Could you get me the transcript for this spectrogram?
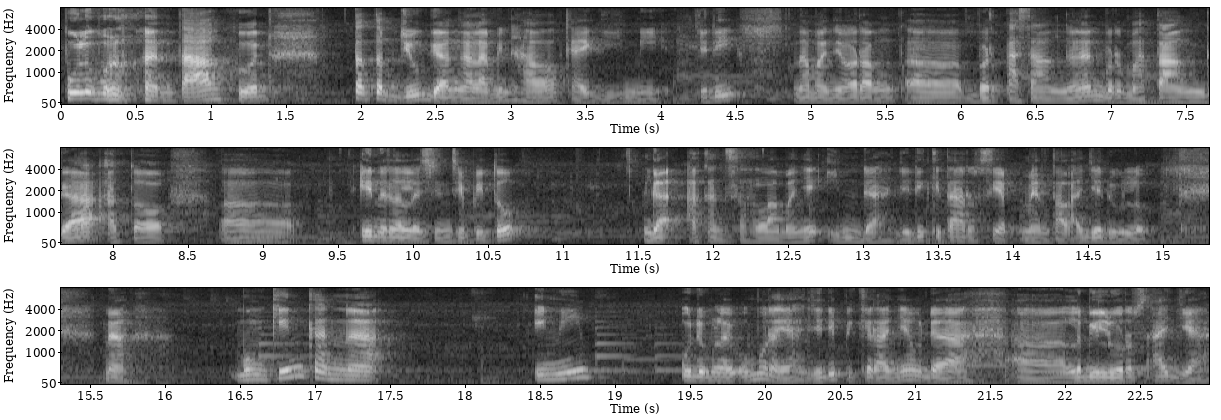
puluh-puluhan tahun tetap juga ngalamin hal kayak gini. Jadi namanya orang uh, berpasangan, berumah tangga atau uh, in relationship itu nggak akan selamanya indah. Jadi kita harus siap mental aja dulu. Nah, mungkin karena ini udah mulai umur ya, jadi pikirannya udah uh, lebih lurus aja.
